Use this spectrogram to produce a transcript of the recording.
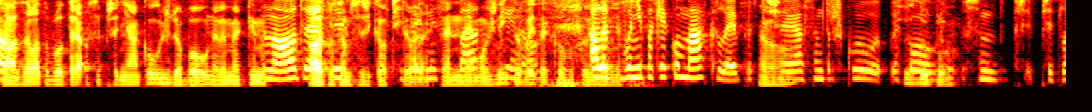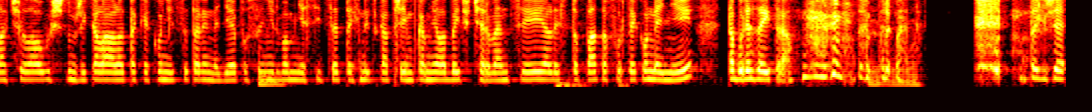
ukázala, to bylo teda asi před nějakou už dobou, nevím jakým, No, to je ale to jsem si říkal, ty tak to je nemožný to no. být jako hotový Ale oni pak jako mákli, protože Jo. já jsem trošku jako jsem při, přitlačila, už jsem říkala, ale tak jako nic se tady neděje, poslední Hmm. dva měsíce technická přejímka měla být v červenci, je listopad a furt jako není, ta bude zítra. Takže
